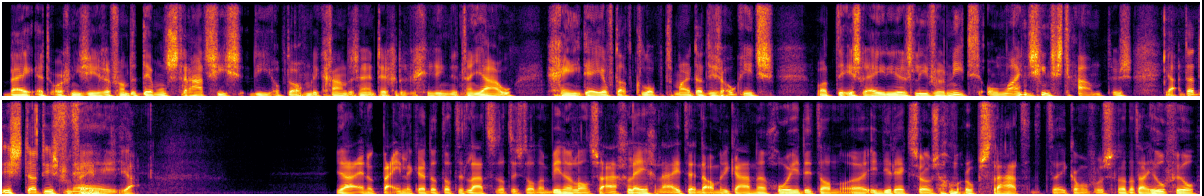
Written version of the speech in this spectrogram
bij het organiseren van de demonstraties... die op het ogenblik gaande zijn tegen de regering Netanyahu. Geen idee of dat klopt, maar dat is ook iets... wat de Israëliërs liever niet online zien staan. Dus ja, dat is, dat is vervelend. Nee. Ja. Ja, en ook pijnlijk hè, dat, dat dit laatste, dat is dan een binnenlandse aangelegenheid. En de Amerikanen gooien dit dan uh, indirect zo zomaar op straat. Dat, uh, ik kan me voorstellen dat daar heel veel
